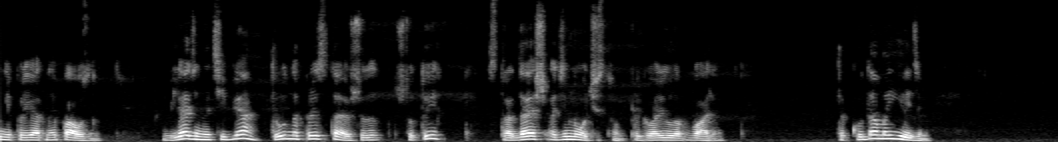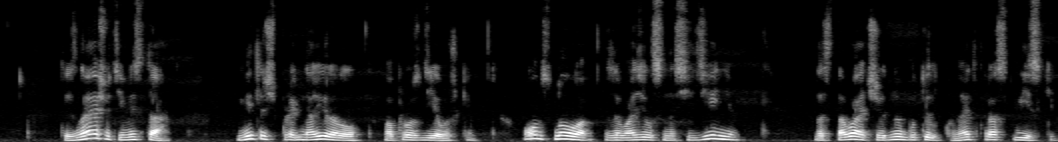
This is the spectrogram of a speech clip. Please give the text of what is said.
неприятная пауза. Глядя на тебя, трудно представить, что, что ты страдаешь одиночеством, проговорила Валя. Так куда мы едем? Ты знаешь эти места? Митрич проигнорировал вопрос девушки. Он снова завозился на сиденье, доставая очередную бутылку, на этот раз виски.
